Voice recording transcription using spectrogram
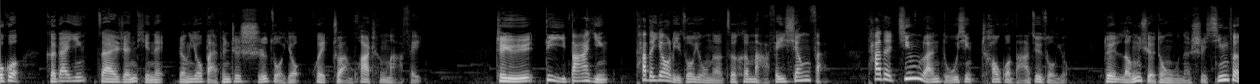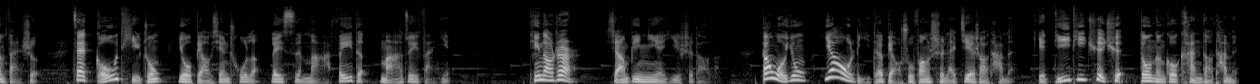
不过，可待因在人体内仍有百分之十左右会转化成吗啡。至于第八因，它的药理作用呢，则和吗啡相反，它的痉挛毒性超过麻醉作用，对冷血动物呢是兴奋反射，在狗体中又表现出了类似吗啡的麻醉反应。听到这儿，想必你也意识到了，当我用药理的表述方式来介绍它们，也的的确确都能够看到它们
